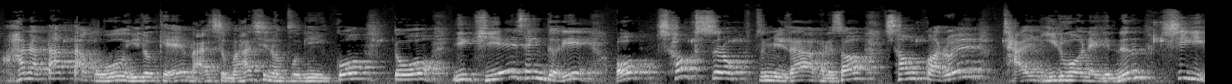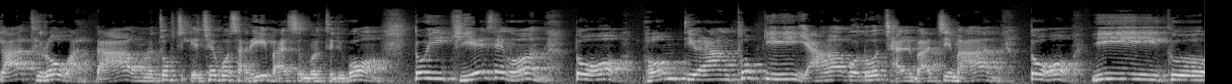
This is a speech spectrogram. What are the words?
하나 땄다고 이렇게 말씀을 하시는 분이 있고 또 이 기회생들이 억척스럽습니다. 그래서 성과를 잘 이루어내는 시기가 들어왔다. 오늘 쪽집게 최보살이 말씀을 드리고 또 이 기회생은 또 범띠랑 토끼 양하고도 잘 맞지만 또 이 그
